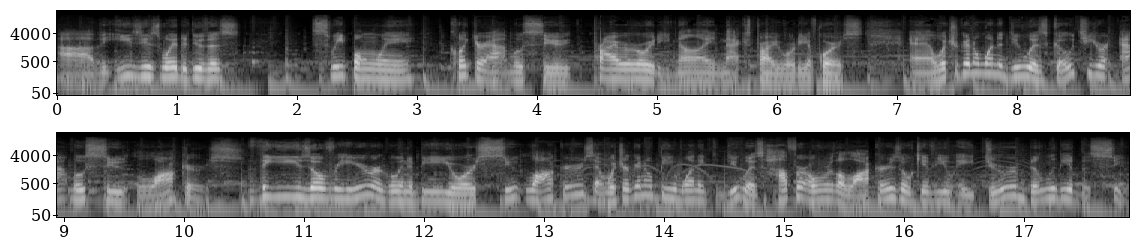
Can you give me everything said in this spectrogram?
Uh, the easiest way to do this, sweep only, click your Atmos suit, priority 9, max priority of course, and what you're going to want to do is go to your Atmos suit lockers. These over here are going to be your suit lockers, and what you're going to be wanting to do is hover over the lockers, it will give you a durability of the suit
